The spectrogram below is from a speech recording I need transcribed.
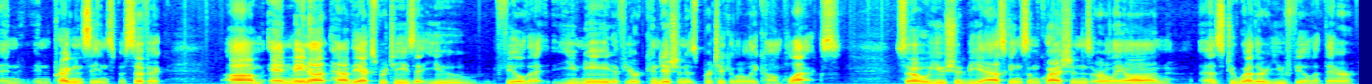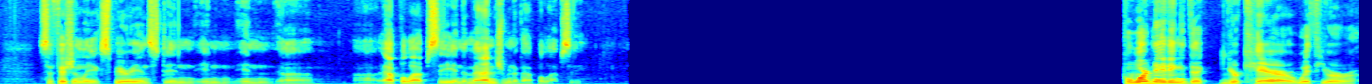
and in pregnancy in specific, um, and may not have the expertise that you feel that you need if your condition is particularly complex. So you should be asking some questions early on as to whether you feel that they're sufficiently experienced in, in, in uh, uh, epilepsy and the management of epilepsy. Coordinating the, your care with your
